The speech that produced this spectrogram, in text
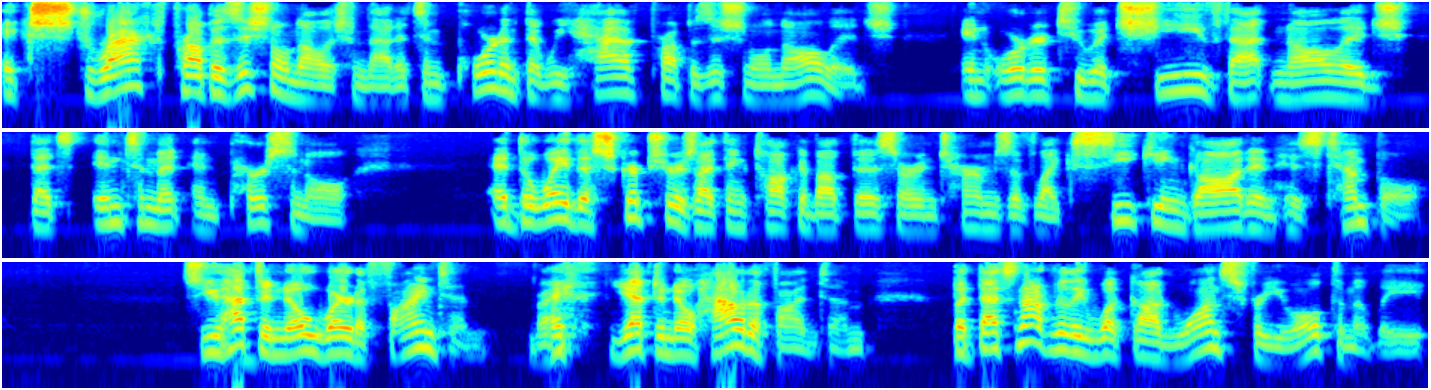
extract propositional knowledge from that. It's important that we have propositional knowledge in order to achieve that knowledge that's intimate and personal. And the way the scriptures, I think, talk about this are in terms of like seeking God in his temple. So you have to know where to find him, right? You have to know how to find him. But that's not really what God wants for you ultimately.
